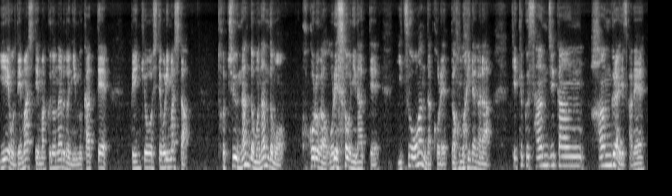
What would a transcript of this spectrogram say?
家を出ましてマクドナルドに向かって勉強をしておりました。途中何度も何度も心が折れそうになって、いつ終わんだこれと思いながら、結局3時間半ぐらいですかね。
